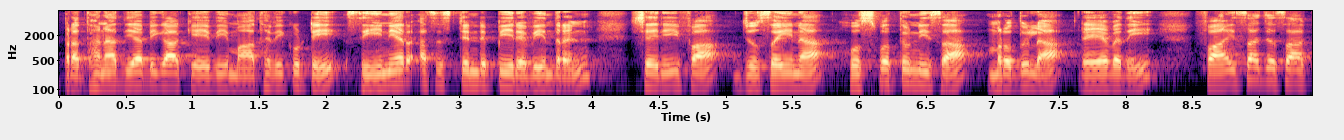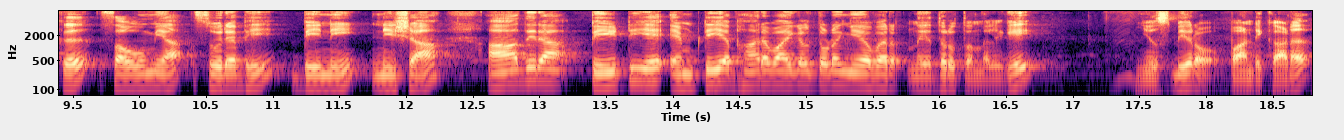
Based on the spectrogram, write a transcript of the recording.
പ്രധാനാധ്യാപിക K V Madhavikutty senior assistant P Raveendran Sherifa Jusaina Huswathunisa Mridula Revathi Faiza Jasak Soumya Surabhi Bini Nisha Athira P T A M T A ഭാരവാഹികൾ തുടങ്ങിയവർ നേതൃത്വം നൽകി. News bureau Pandikkad.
